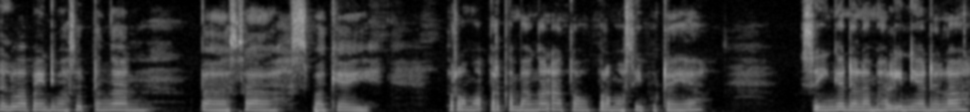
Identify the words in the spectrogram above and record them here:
Lalu apa yang dimaksud dengan bahasa sebagai promo, perkembangan atau promosi budaya sehingga dalam hal ini adalah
